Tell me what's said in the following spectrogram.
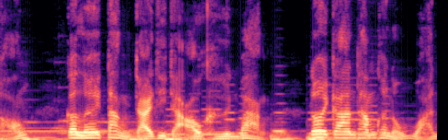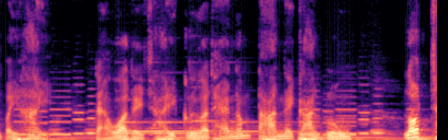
สองก็เลยตั้งใจที่จะเอาคืนบ้าง โดยการทำขนมหวานไปให้ แต่ว่าได้ใช้เกลือแทนน้ำตาลในการปรุง รสช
